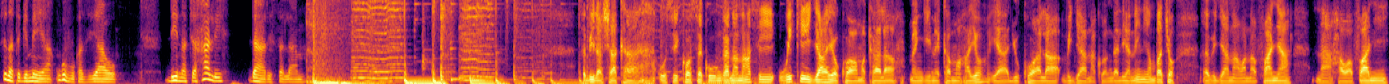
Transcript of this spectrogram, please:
zinategemea nguvu kazi yao. Dina Chahali, Dar es Salaam. Bila shaka usikose kuungana nasi wiki ijayo kwa makala mengine kama hayo ya jukwaa la vijana, kuangalia nini ambacho vijana wanafanya na hawafanyi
